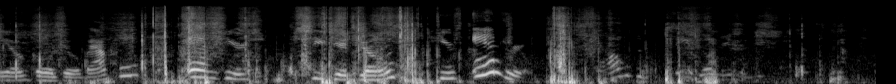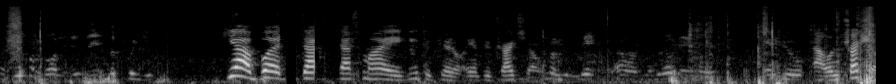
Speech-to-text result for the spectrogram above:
there going to a bathroom, and here's CJ Jones. Here's Andrew. How would you say your real name? If you come on the internet, look for you. Yeah, but that that's my YouTube channel, Andrew Tri Show. No, your, uh, your real name is. Andrew Allen Tri Show.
